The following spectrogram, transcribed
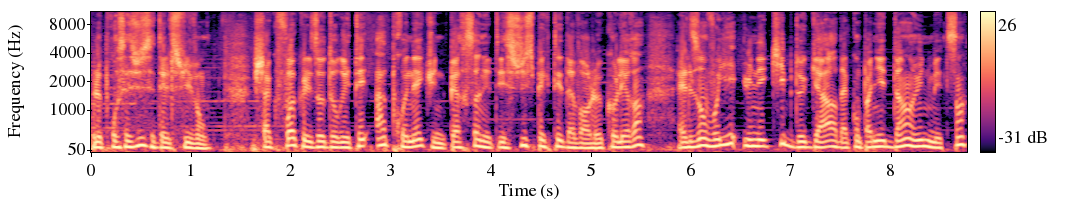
Le processus était le suivant. Chaque fois que les autorités apprenaient qu'une personne était suspectée d'avoir le choléra, elles envoyaient une équipe de garde accompagnée d'un ou une médecin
